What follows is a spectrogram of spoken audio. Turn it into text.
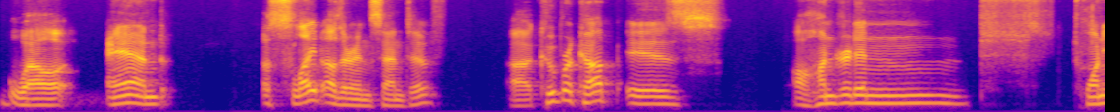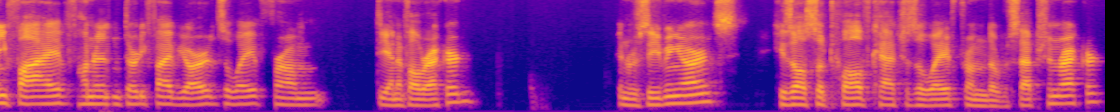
Well, and a slight other incentive. Uh, Cooper Kupp is 125, 135 yards away from the NFL record in receiving yards. He's also 12 catches away from the reception record.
